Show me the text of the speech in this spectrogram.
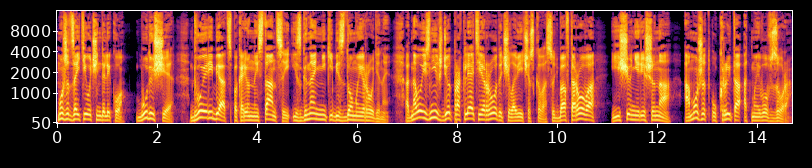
может зайти очень далеко. Будущее. Двое ребят с покоренной станции, изгнанники без дома и родины. Одного из них ждет проклятие рода человеческого, судьба второго еще не решена, а может укрыта от моего взора.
